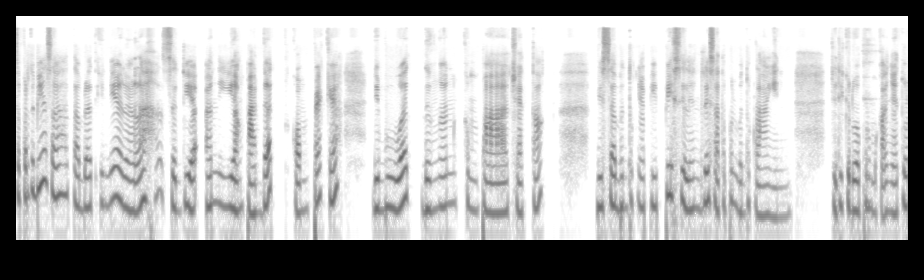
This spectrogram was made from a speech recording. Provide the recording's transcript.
seperti biasa, tablet ini adalah sediaan yang padat, kompak ya, dibuat dengan kempa cetak, bisa bentuknya pipih, silindris ataupun bentuk lain. Jadi kedua permukaannya itu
